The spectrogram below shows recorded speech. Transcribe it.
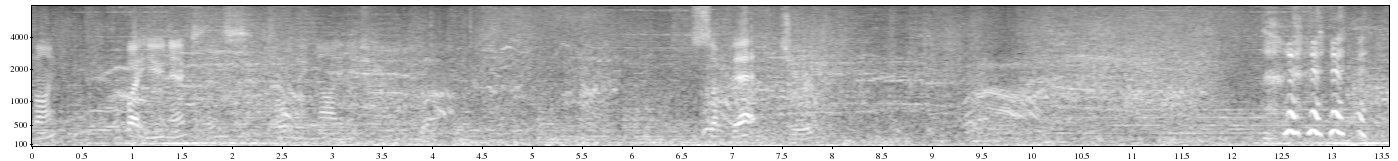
Fine. We'll fight you next. That's totally not an issue. Suck that, jerk.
